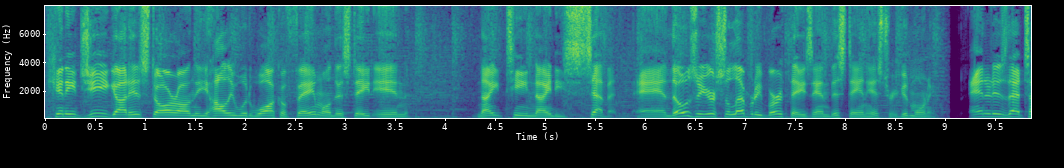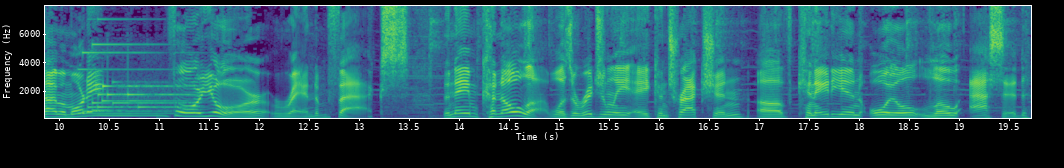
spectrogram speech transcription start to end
Kenny G got his star on the Hollywood Walk of Fame on this date in 1997. And those are your celebrity birthdays and this day in history. Good morning. And it is that time of morning for your random facts. The name canola was originally a contraction of Canadian oil low acid,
